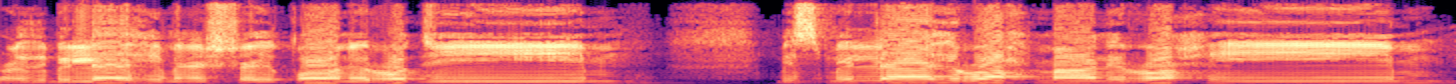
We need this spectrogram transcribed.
أعوذ بالله من الشيطان الرجيم. بسم الله الرحمن الرحيم.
